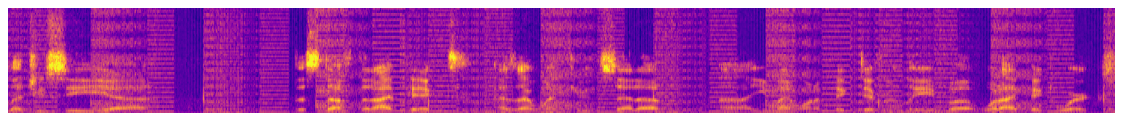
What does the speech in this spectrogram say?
let you see uh, the stuff that I picked as I went through the setup. Uh, you might want to pick differently, but what I picked works.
